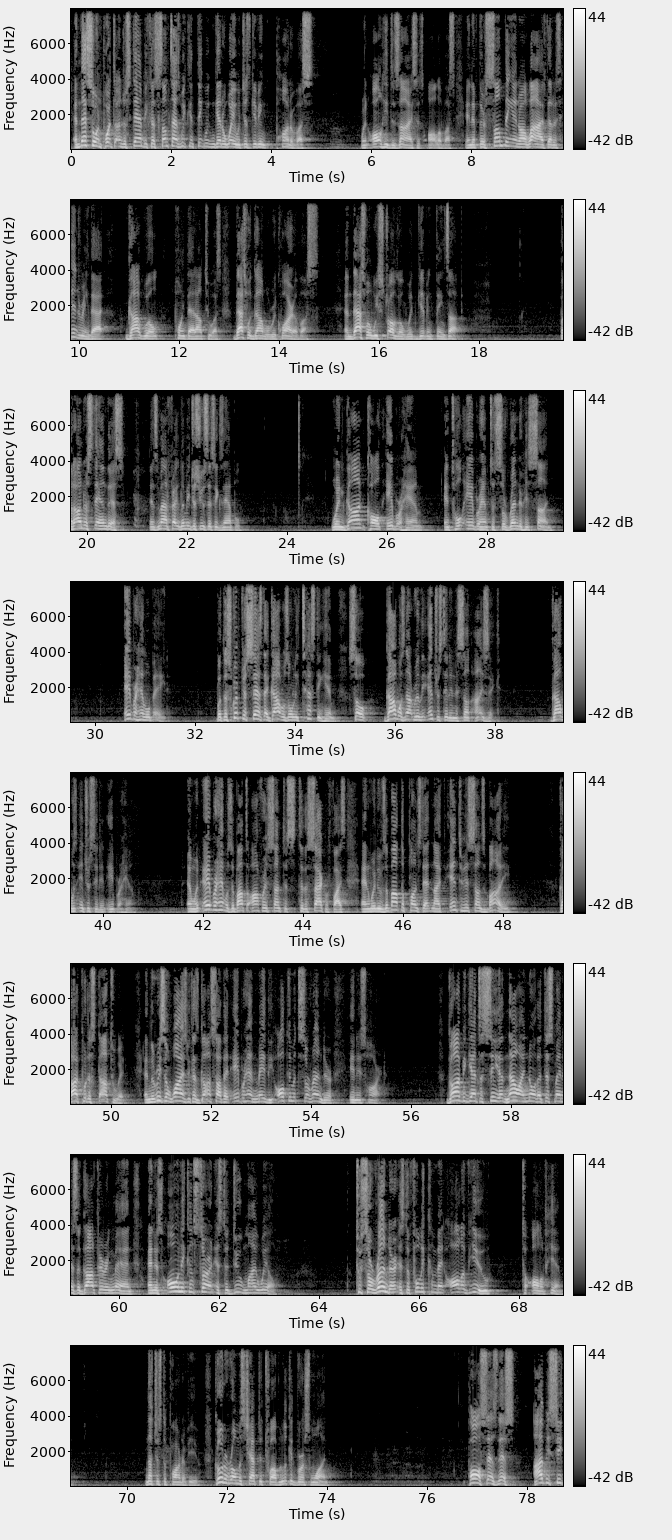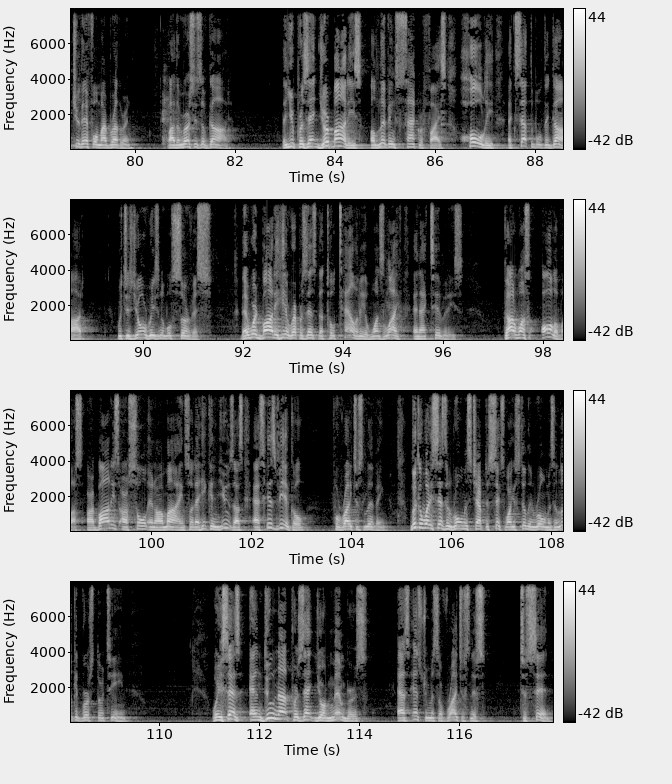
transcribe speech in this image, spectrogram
And that's so important to understand because sometimes we can think we can get away with just giving part of us when all he desires is all of us. And if there's something in our lives that is hindering that, God will point that out to us. That's what God will require of us. And that's when we struggle with giving things up. But understand this. As a matter of fact, let me just use this example. When God called Abraham and told Abraham to surrender his son, Abraham obeyed. But the scripture says that God was only testing him. So God was not really interested in his son Isaac. God was interested in Abraham. And when Abraham was about to offer his son to, to the sacrifice, and when he was about to plunge that knife into his son's body, God put a stop to it. And the reason why is because God saw that Abraham made the ultimate surrender in his heart. God began to see it. Now I know that this man is a God fearing man, and his only concern is to do my will. To surrender is to fully commit all of you to all of him not just a part of you. Go to Romans chapter 12 and look at verse 1. Paul says this I beseech you, therefore, my brethren, by the mercies of God, that you present your bodies a living sacrifice, holy, acceptable to God, which is your reasonable service. That word body here represents the totality of one's life and activities. God wants all of us, our bodies, our soul, and our mind, so that He can use us as His vehicle for righteous living. Look at what He says in Romans chapter 6 while you're still in Romans, and look at verse 13. Where He says, And do not present your members as instruments of righteousness to sin.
